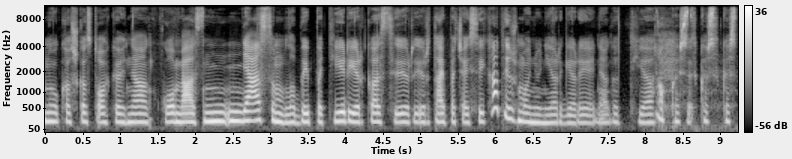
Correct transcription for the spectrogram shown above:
nu, kažkas tokio, ne, ko mes nesam labai patyrę ir kas ir, ir tai pačiai sveikatai žmonių nėra gerai, ne, kad tie... O kas, kas, kas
